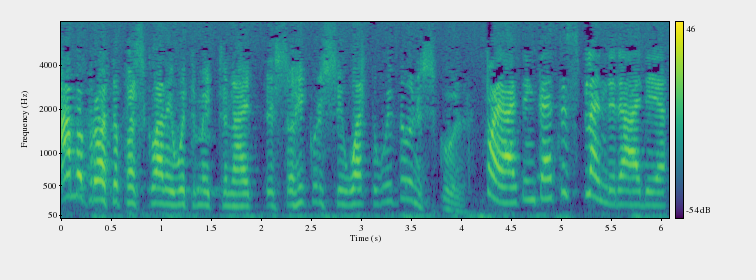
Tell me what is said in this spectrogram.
I'm brought the Pasquale with me tonight uh, so he could see what we do in school. Why, I think that's a splendid idea.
